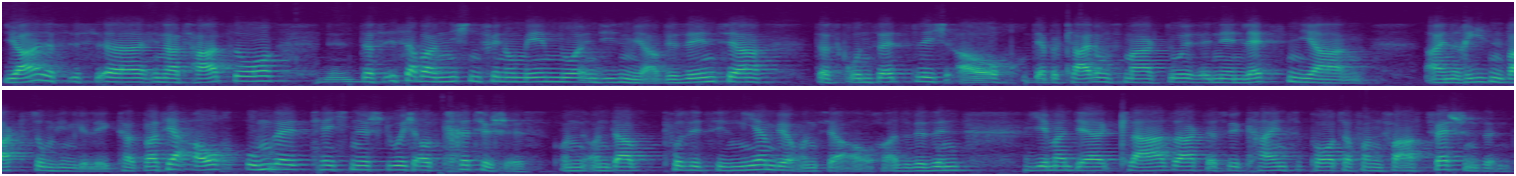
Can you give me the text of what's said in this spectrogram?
Ja, das ist äh, in der Tat so. Das ist aber nicht ein Phänomen nur in diesem Jahr. Wir sehen es ja, dass grundsätzlich auch der Bekleidungsmarkt in den letzten Jahren ein Riesenwachstum hingelegt hat, was ja auch umwelttechnisch durchaus kritisch ist. Und, und da positionieren wir uns ja auch. Also wir sind jemand, der klar sagt, dass wir kein Supporter von Fast Fashion sind.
